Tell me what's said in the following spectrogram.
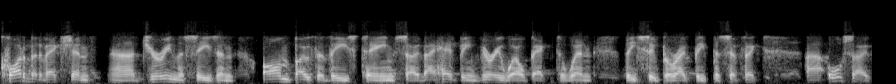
quite a bit of action uh, during the season on both of these teams, so they have been very well back to win the Super Rugby Pacific. Uh, also,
